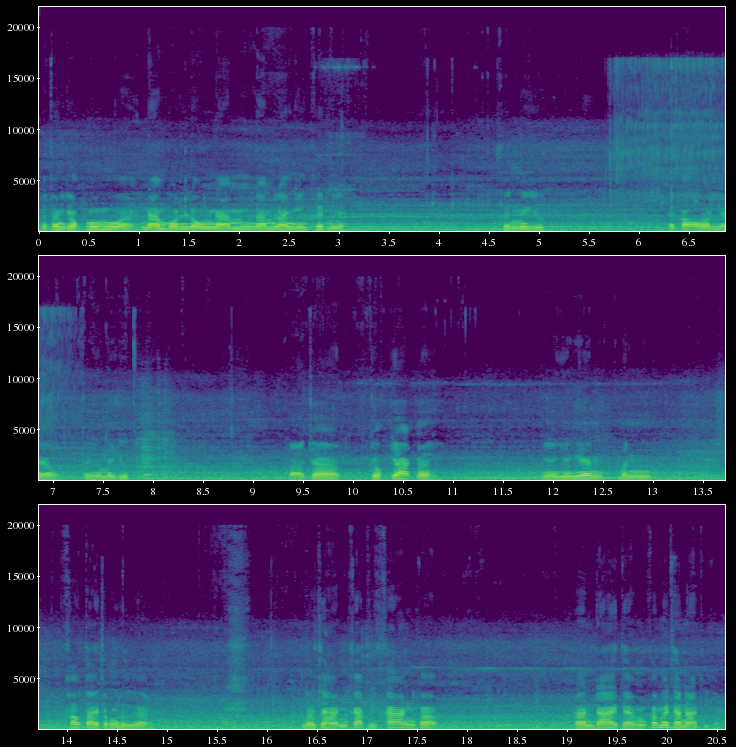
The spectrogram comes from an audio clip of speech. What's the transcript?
ก็ต้องยกมั่วๆ น้ำบนลงน้ำน้ำล่างยังขึ้นเลย ขึ้นไม่หยุด แต่ก็อ่อนแล้วแต่ยังไม่หยุด ก็อาจจะยกยากหน่อยเนี่ยอย่างเงี้ยมันเข้าใต้ท้องเรือ เราจะหันกลับอีกข้างก็หันได้แต่มันก็ไม่ถนัดอีกอะ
